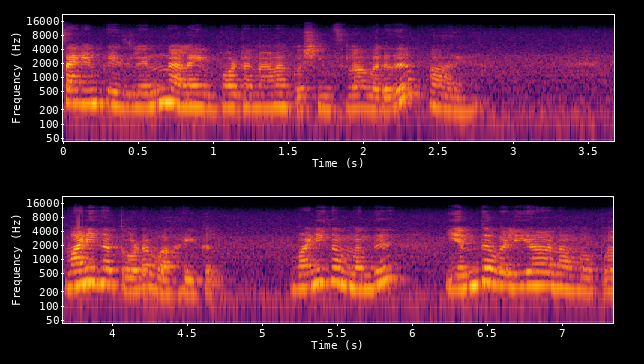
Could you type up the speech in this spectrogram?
செகண்ட் பேஜ்லேருந்து நல்லா இம்பார்ட்டண்டான கொஷின்ஸ்லாம் வருது. பாருங்கள் வணிகத்தோட வகைகள். வணிகம் வந்து எந்த வழியாக நம்ம இப்போ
